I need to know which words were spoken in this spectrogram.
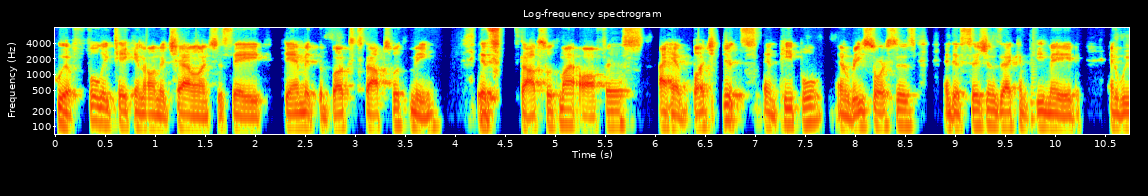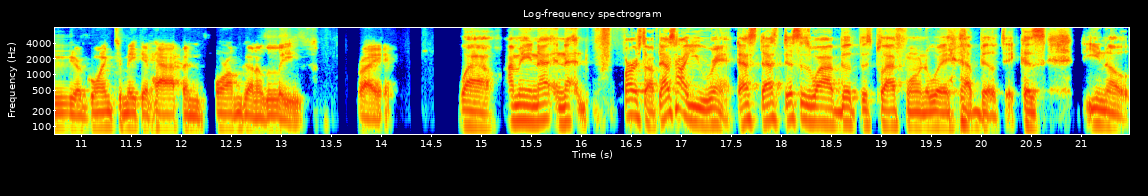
who have fully taken on the challenge to say, damn it, the buck stops with me. It stops with my office. I have budgets and people and resources and decisions that can be made, and we are going to make it happen, or I'm going to leave. Right. Wow. I mean, that, that, first off, that's how you rant. That's that's this is why I built this platform the way I built it. Because you know,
